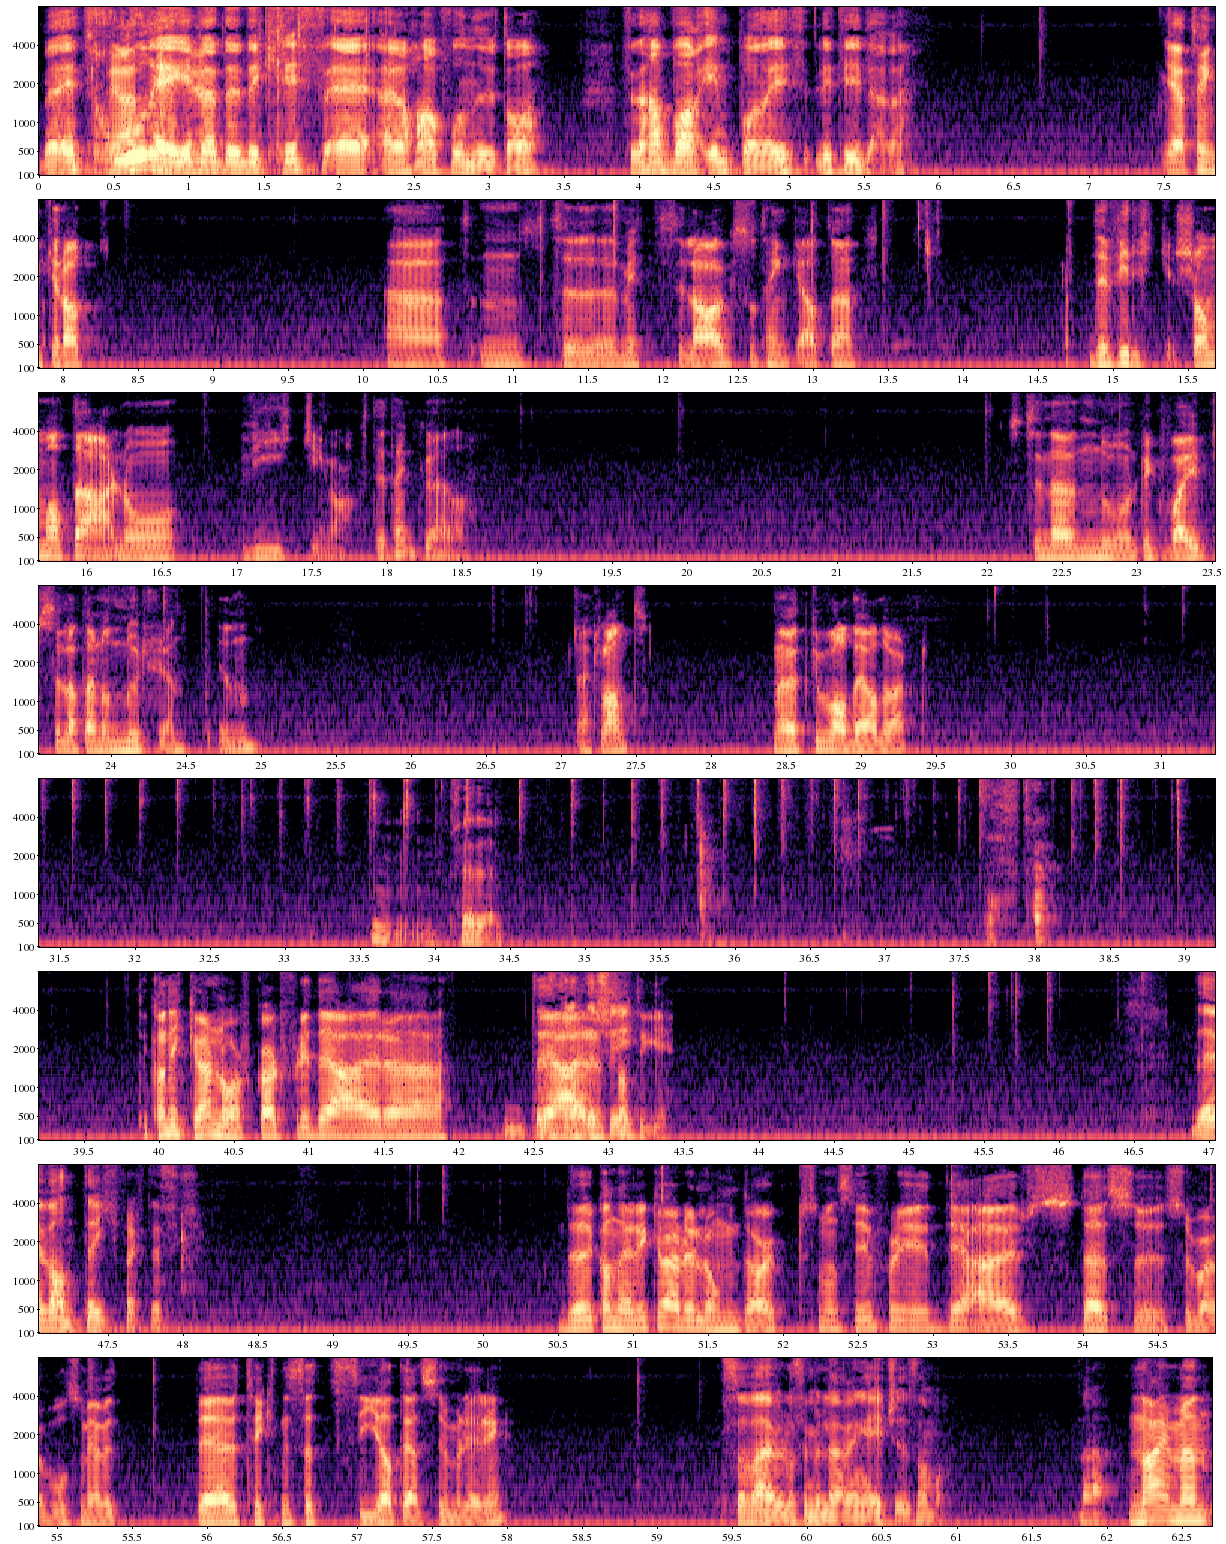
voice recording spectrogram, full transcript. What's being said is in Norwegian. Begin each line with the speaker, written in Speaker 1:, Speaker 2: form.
Speaker 1: Men jeg tror
Speaker 2: Jeg tenker-
Speaker 1: egentlig at det, det Chris er, er, har funnet ut av. Siden han var innpå det litt, tidligere.
Speaker 2: Jeg tenker at at til mitt lag så tenker jeg at det... det virker som at det er noe vikingaktig, tenker jeg da. Siden det er Nordic vibes, eller at det er noe norrønt i den. Et eller annet. Men jeg vet ikke hva det hadde vært.
Speaker 1: Se det.
Speaker 2: Det kan ikke være Northgard, fordi det er, eh,
Speaker 1: Det
Speaker 2: det
Speaker 1: er
Speaker 2: er
Speaker 1: strategi.
Speaker 2: strategi.
Speaker 1: Det vant jeg, faktisk.
Speaker 2: Det kan heller ikke være det long dark, som man sier, fordi det er, det er survival, som jeg vil Det er teknisk sett si at det er simulering.
Speaker 1: Survival og simulering er ikke det samme.
Speaker 3: Nei.
Speaker 2: Nei, men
